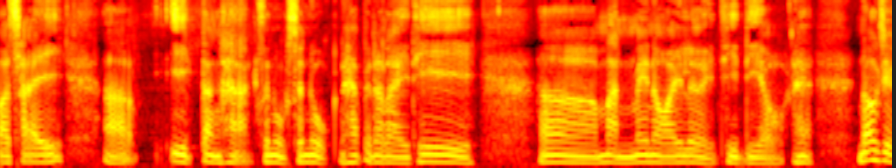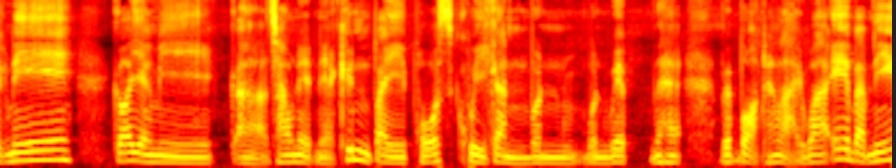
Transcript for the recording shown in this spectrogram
มาใช้ อีกต่างหากสนุกสนุกนะฮะเป็นอะไรที่มันไม่น้อยเลยทีเดียวนะนอกจากนี้ก็ยังมีชาวเน็ตเนี่ยขึ้นไปโพสต์คุยกันบนบนเว็บนะฮะเว็บบอร์ดทั้งหลายว่าเอ๊ะแบบนี้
